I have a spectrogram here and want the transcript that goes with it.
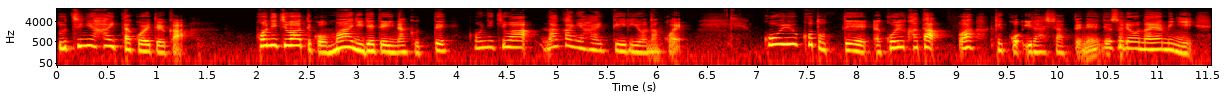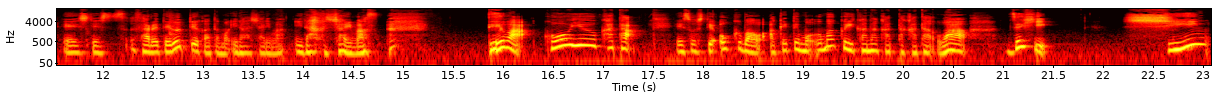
内に入った声というか、こんにちはってこう前に出ていなくって、こんにちは、中に入っているような声。こういうことって、こういう方は結構いらっしゃってね。で、それを悩みに、してされてるっていう方もいらっしゃいま、いらっしゃいます。では、こういう方、そして奥歯を開けてもうまくいかなかった方は、ぜひ、子音、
